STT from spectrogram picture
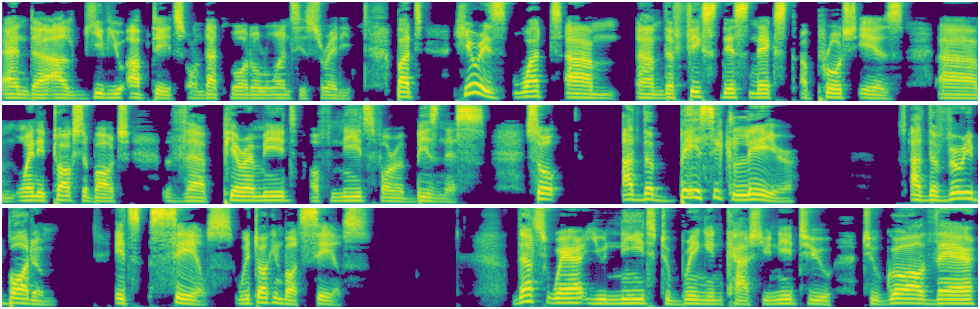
and uh, I'll give you updates on that model once it's ready. But here is what um, um, the fix this next approach is um, when it talks about the pyramid of needs for a business. So at the basic layer, at the very bottom, it's sales. We're talking about sales. That's where you need to bring in cash. You need to to go out there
